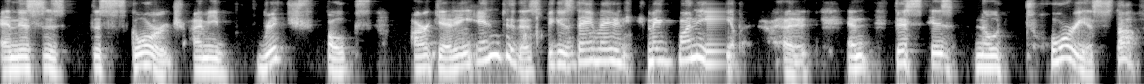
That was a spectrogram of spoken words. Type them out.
And this is the scourge. I mean, rich folks are getting into this because they may make money at it. And this is notorious stuff.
